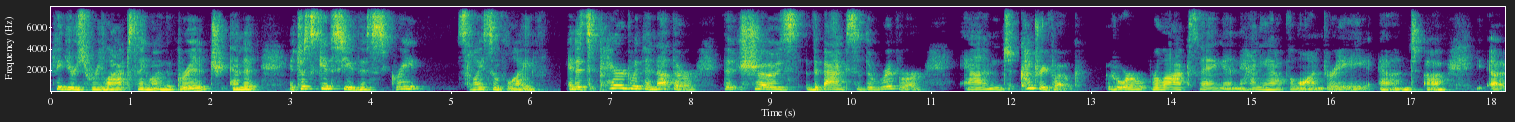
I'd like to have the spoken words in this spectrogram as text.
figures relaxing on the bridge. And it it just gives you this great slice of life. And it's paired with another that shows the banks of the river and country folk who are relaxing and hanging out the laundry. And uh, uh,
